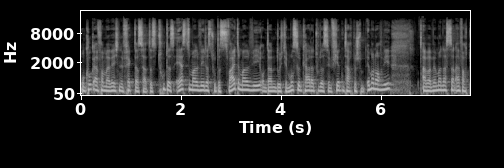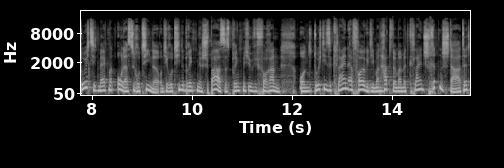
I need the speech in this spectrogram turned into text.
und gucke einfach mal, welchen Effekt das hat. Das tut das erste Mal weh, das tut das zweite Mal weh und dann durch den Muskelkater tut das den vierten Tag bestimmt immer noch weh. Aber wenn man das dann einfach durchzieht, merkt man, oh, da ist die Routine. Und die Routine bringt mir Spaß, das bringt mich irgendwie voran. Und durch diese kleinen Erfolge, die man hat, wenn man mit kleinen Schritten startet,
